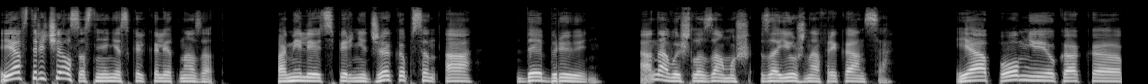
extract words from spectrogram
Я встречался с ней несколько лет назад. Фамилия теперь не Джекобсон, а Де Брюин. Она вышла замуж за южноафриканца. Я помню ее как э,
